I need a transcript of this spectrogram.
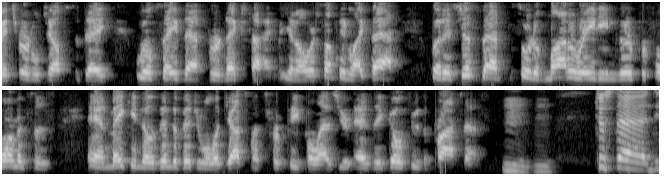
inch hurdle jumps today. We'll save that for next time, you know, or something like that. But it's just that sort of moderating their performances and making those individual adjustments for people as you as they go through the process. Mm-hmm. Just uh, do,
